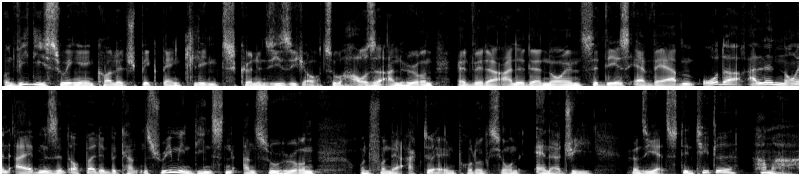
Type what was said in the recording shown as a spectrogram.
Und wie die Swinging College Big Band klingt, können Sie sich auch zu Hause anhören. Entweder eine der neuen CDs erwerben oder alle neun Alben sind auch bei den bekannten Streaming-Diensten anzuhören. Und von der aktuellen Produktion Energy hören Sie jetzt den Titel Hammer.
